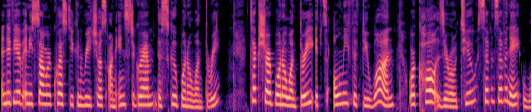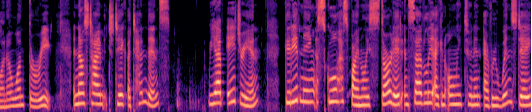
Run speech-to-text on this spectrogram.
And if you have any song requests, you can reach us on Instagram, the Scoop 1013. Text Sharp 1013, it's only 51, or call 02 778 1013. And now it's time to take attendance. We have Adrian. Good evening. School has finally started, and sadly, I can only tune in every Wednesday,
